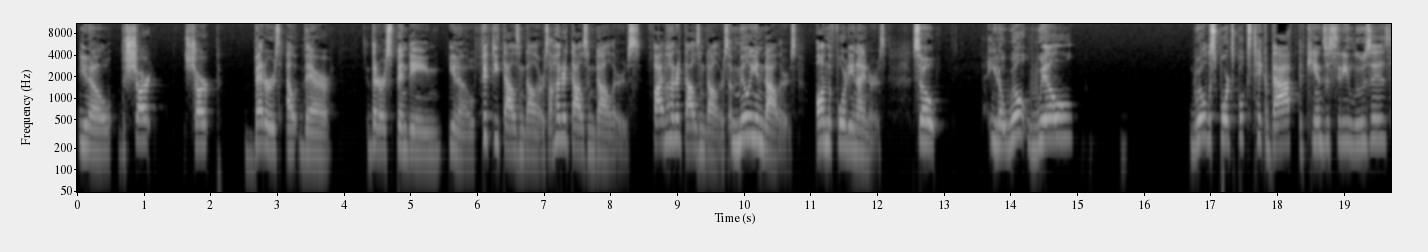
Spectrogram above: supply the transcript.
you know, the sharp sharp betters out there that are spending, you know, $50,000, $100,000, $500,000, a million dollars on the 49ers. So, you know, will will will the sports books take a bath if Kansas City loses?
